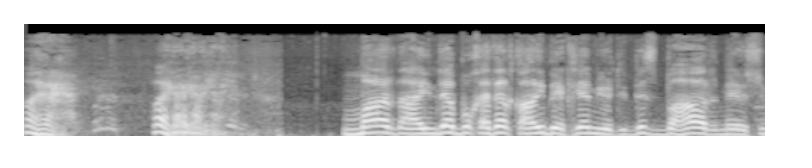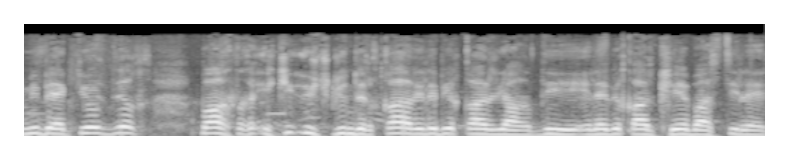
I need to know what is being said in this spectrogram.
Ay ay ay ay ay. Mart ayında bu kadar karı beklemiyorduk. Biz bahar mevsimi bekliyorduk. Baktık 2-3 gündür kar ile bir kar yağdı. Öyle bir kar köye bastılar.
